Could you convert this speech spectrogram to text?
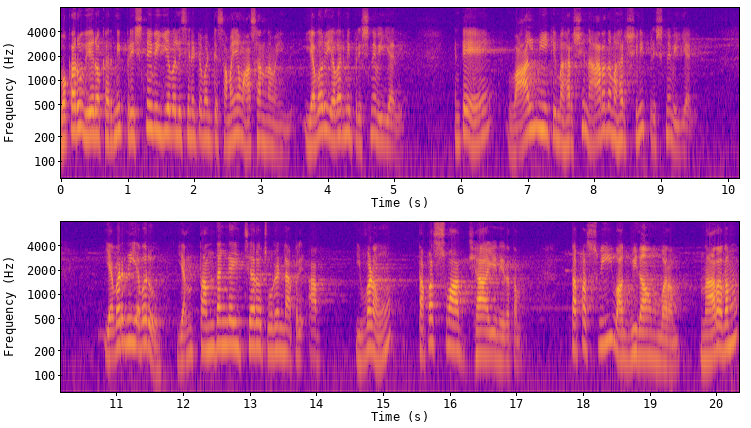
ఒకరు వేరొకరిని ప్రశ్న వెయ్యవలసినటువంటి సమయం ఆసన్నమైంది. ఎవరు ఎవరిని ప్రశ్న వెయ్యాలి? అంటే వాల్మీకి మహర్షి నారద మహర్షిని ప్రశ్న వెయ్యాలి. ఎవరిని ఎవరు ఎంత అందంగా ఇచ్చారో చూడండి ఆ ప్రి- ఆ ఇవ్వడం తపస్వాధ్యాయ నిరతం తపస్వి వాగ్విదాంబరం నారదం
